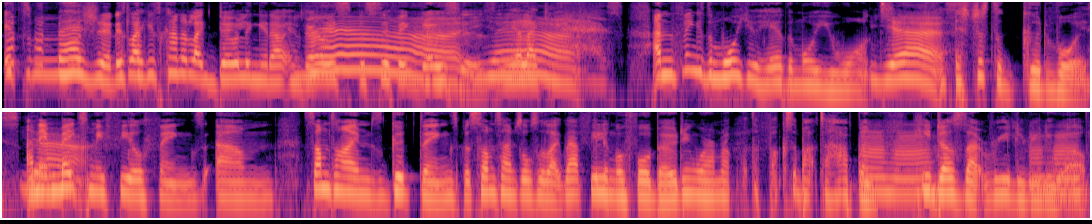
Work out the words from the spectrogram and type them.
It's measured. It's like it's kind of like doling it out in very specific doses. Yeah. And you're like, yes. And the thing is, the more you hear, the more you want. Yes. It's just a good voice. And it makes me feel things. Um, sometimes good things, but sometimes also like that feeling of foreboding where I'm like, what the fuck's about to happen? Mm-hmm. He does that really, really well.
